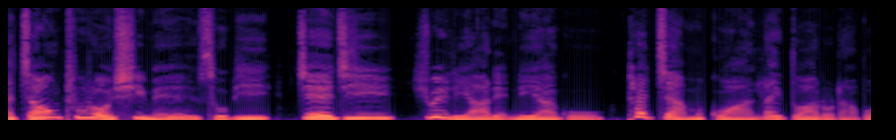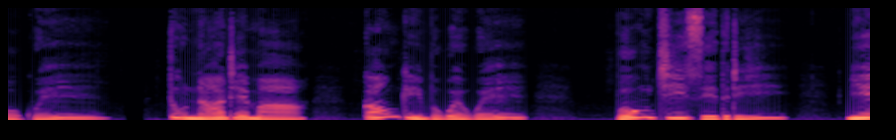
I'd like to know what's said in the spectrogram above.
အကြောင်းထူးတော့ရှိမယ်ဆိုပြီးကျဲကြီးရွေ့လျားတဲ့နေရာကိုထက်ကြမကွာလိုက်သွားတော့တာပေါ့ကွယ်သူ့နားထဲမှာကောင်းကင်ဘဝဲဝဲဘုံကြီးစေတည်းမြေ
